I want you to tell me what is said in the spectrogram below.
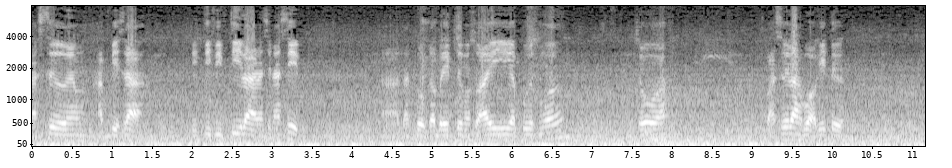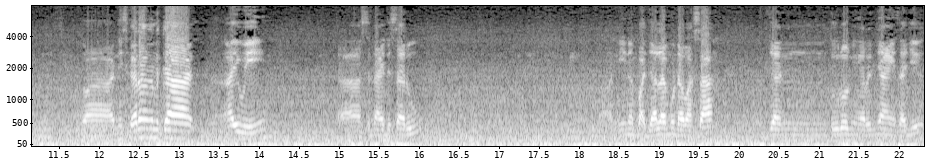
rasa yang habis lah. 50-50 lah nasib-nasib. Ha, takut kereta masuk air apa semua. So ha, terpaksa lah bawa kereta. Ha, ni sekarang dekat highway ha, Senai Desaru. Ha, ni nampak jalan pun dah basah. Hujan turun dengan renyai saja.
